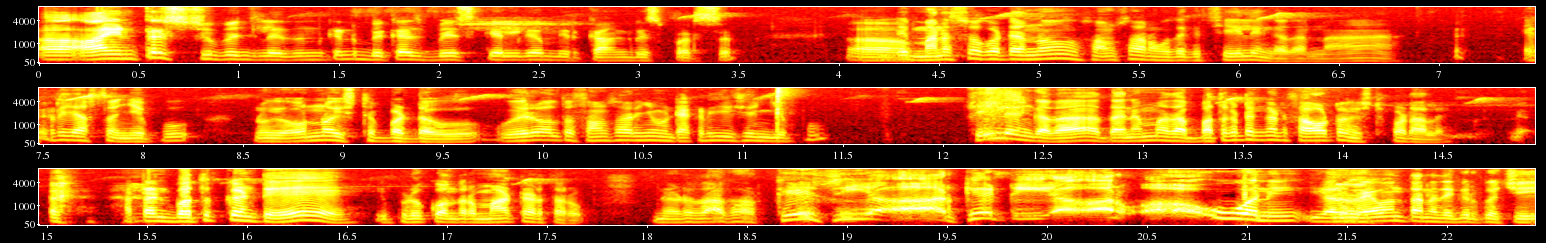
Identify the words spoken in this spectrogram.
ఆ, ఇంట్రెస్ట్ చూపించలేదు. ఎందుకంటే బికాస్ బేసికల్గా మీరు కాంగ్రెస్ పర్సన్. మనసు ఒకటను సంసారం ఒక దగ్గర చేయలేం కదన్నా? ఎక్కడ చేస్తాను చెప్పు? నువ్వు ఎవరినో ఇష్టపడ్డావు వేరే వాళ్ళతో సంసారం చేయమంటే ఎక్కడ చేసాను చెప్పు? చేయలేం కదా దాని అది బతకటం కంటే సావటం ఇష్టపడాలి. అట్లాంటి బతుకు కంటే ఇప్పుడు కొందరు మాట్లాడతారు నేడు దాకా కేసీఆర్ కేటీఆర్ ఊ అని ఇవాళ రేవంత్ అన్న దగ్గరికి వచ్చి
